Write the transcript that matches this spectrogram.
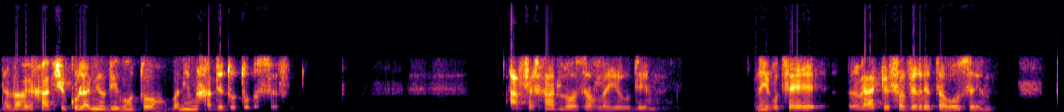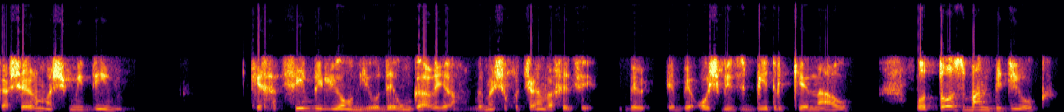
דבר אחד שכולם יודעים אותו, ואני מחדד אותו בספר. אף אחד לא עזר ליהודים. אני רוצה רק לסבר את האוזן. כאשר משמידים כחצי מיליון יהודי הונגריה במשך חודשיים וחצי באושוויץ בירקנאו, באותו זמן בדיוק,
